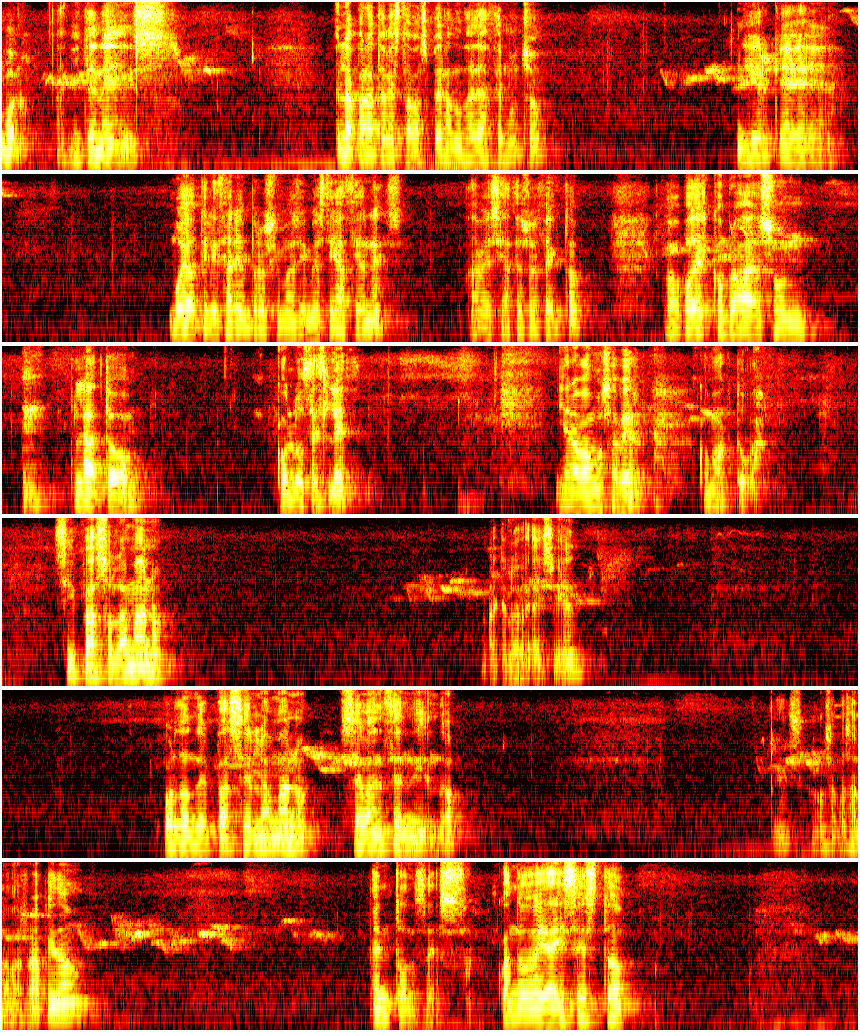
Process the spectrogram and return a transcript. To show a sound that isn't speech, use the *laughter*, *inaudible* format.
Bueno, aquí tenéis el aparato que estaba esperando desde hace mucho y el que voy a utilizar en próximas investigaciones a ver si hace su efecto. Como podéis comprobar es un plato con luces LED. Y ahora vamos a ver cómo actúa. Si paso la mano para que lo veáis bien. Por donde pase la mano se va encendiendo. Vamos a pasarlo más rápido. Entonces cuando veáis esto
